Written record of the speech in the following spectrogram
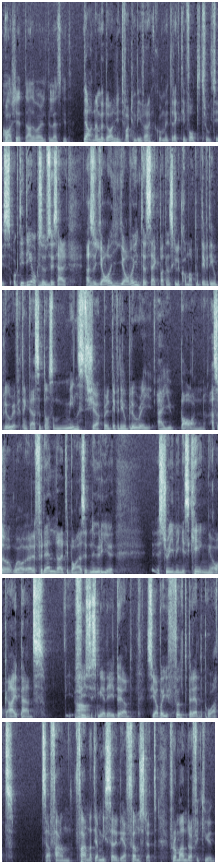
Ja, shit, det hade varit lite läskigt. Ja, nej, men då hade det ju inte varit en bio, den kommit direkt till VOD troligtvis. Och det är det också, så är så här, alltså jag, jag var ju inte ens säker på att den skulle komma på DVD och Blu-ray. För jag tänkte, alltså de som minst köper DVD och Blu-ray är ju barn. Alltså föräldrar till barn. Alltså nu är det ju streaming is king och iPads. Fysisk media är ju död. Så jag var ju fullt beredd på att så här, fan, fan att jag missade det fönstret. För de andra fick ju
